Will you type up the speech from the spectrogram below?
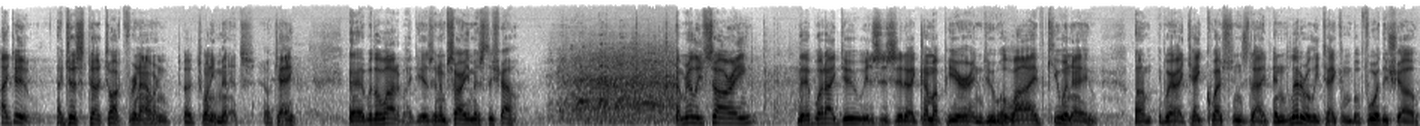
I do. I just uh, talked for an hour and uh, 20 minutes, okay? Uh, with a lot of ideas, and I'm sorry you missed the show. I'm really sorry that what I do is, is that I come up here and do a live Q&A um, where I take questions that I, and literally take them before the show,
